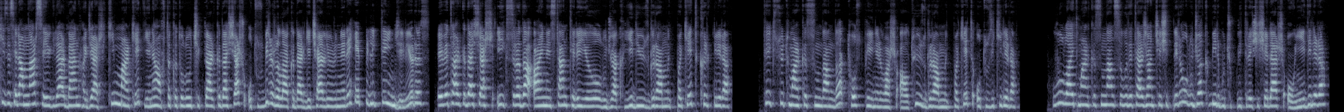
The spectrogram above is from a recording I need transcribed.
Herkese selamlar, sevgiler. Ben Hacer. Kim Market yeni hafta kataloğu çıktı arkadaşlar. 31 Aralık'a kadar geçerli ürünleri hep birlikte inceliyoruz. Evet arkadaşlar, ilk sırada Aynes'ten tereyağı olacak. 700 gramlık paket 40 lira. Tek süt markasından da tost peyniri var. 600 gramlık paket 32 lira. Woolite markasından sıvı deterjan çeşitleri olacak. 1,5 litre şişeler 17 lira.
